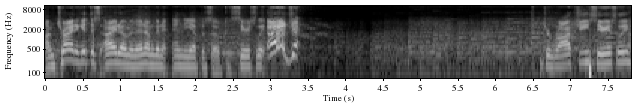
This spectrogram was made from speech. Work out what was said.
I'm trying to get this item and then I'm gonna end the episode, because seriously- Ah! J Jirachi, seriously?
